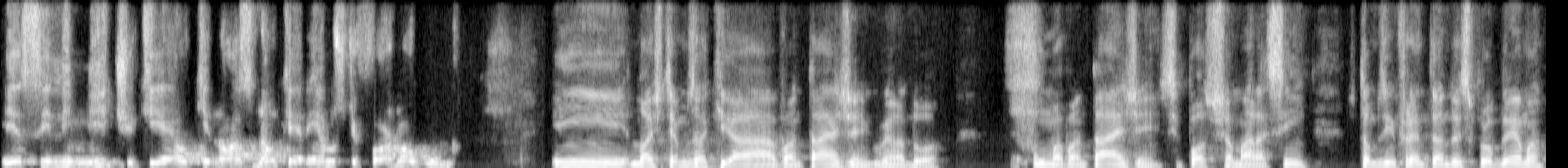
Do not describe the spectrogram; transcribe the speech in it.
esse limite, que é o que nós não queremos de forma alguma. E nós temos aqui a vantagem, governador, uma vantagem, se posso chamar assim, estamos enfrentando esse problema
